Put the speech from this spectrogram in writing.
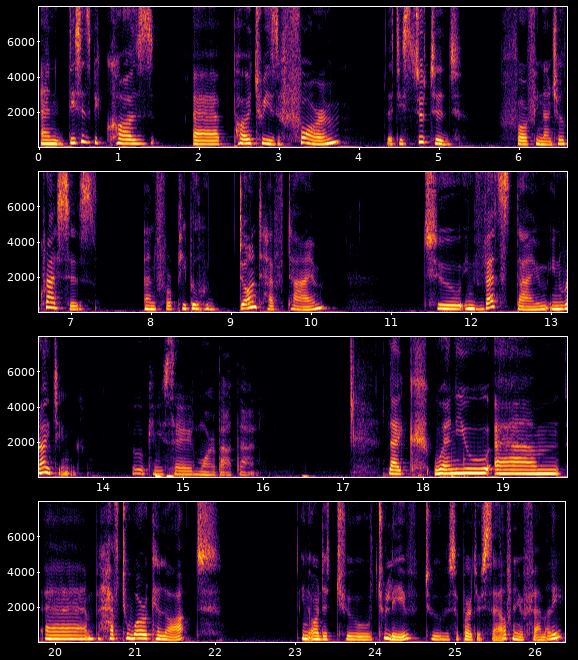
And this is because uh, poetry is a form that is suited for financial crisis and for people who don't have time to invest time in writing. Ooh, can you say more about that? Like when you um, um, have to work a lot in order to to live to support yourself and your family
